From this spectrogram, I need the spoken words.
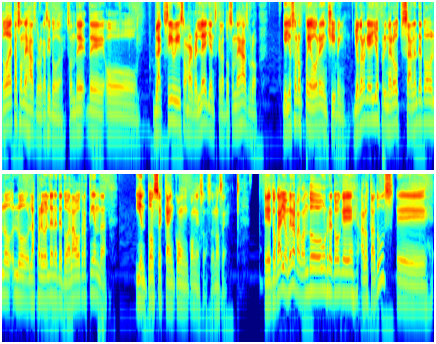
todas estas son de Hasbro, casi todas. Son de. de o, Black Series o Marvel Legends, que las dos son de Hasbro. Y ellos son los peores en shipping. Yo creo que ellos primero salen de todas las preórdenes de todas las otras tiendas y entonces caen con, eso. no sé. Eh, Tocayo, mira, ¿para cuando un retoque a los tatús? Eh,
